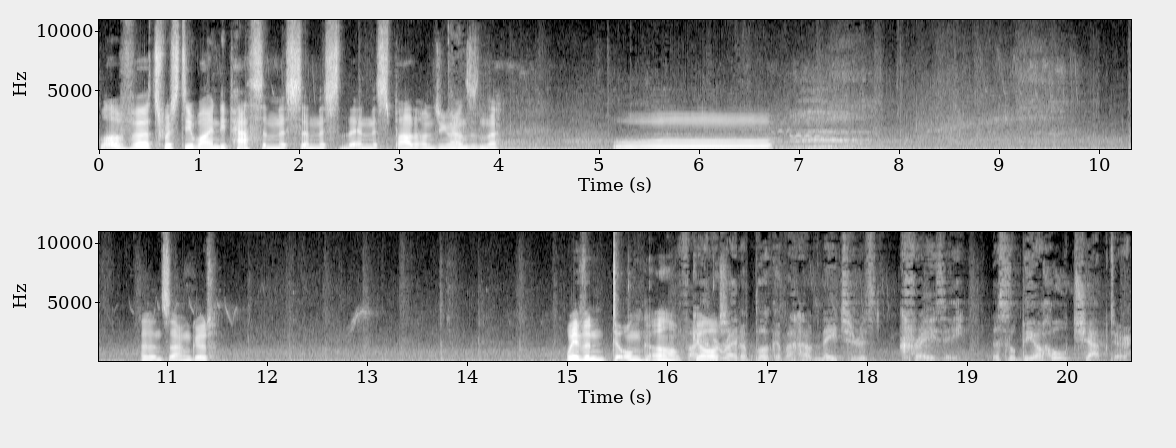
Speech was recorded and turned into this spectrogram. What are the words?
A lot of uh, twisty, windy paths in this in this in this part of the hunting grounds, isn't there? Ooh. That doesn't sound good. Wyvern dung? Oh If god. ever write a book about how nature is crazy, this will be a whole chapter.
